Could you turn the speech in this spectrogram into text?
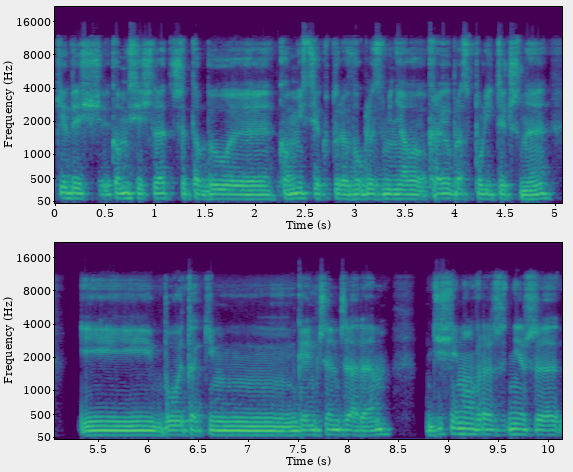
Kiedyś komisje śledcze to były komisje, które w ogóle zmieniały krajobraz polityczny i były takim game changerem. Dzisiaj mam wrażenie, że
